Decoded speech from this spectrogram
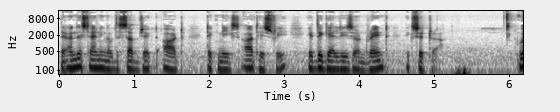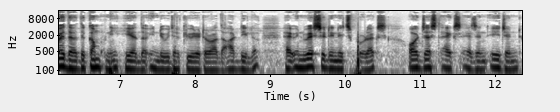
the understanding of the subject, art, techniques, art history, if the gallery is on rent, etc. Whether the company, here the individual curator or the art dealer, have invested in its products or just acts as an agent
